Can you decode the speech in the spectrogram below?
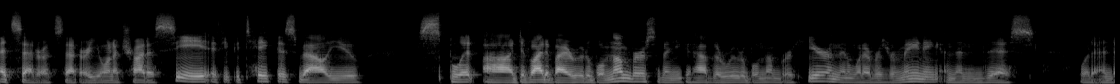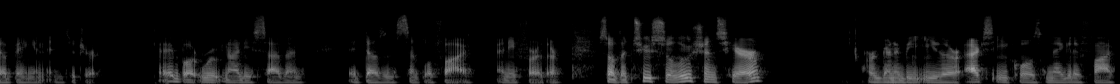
etc., etc. You want to try to see if you could take this value, split, uh, divide it by a rootable number, so then you could have the rootable number here, and then whatever's remaining, and then this would end up being an integer. Okay, but root 97 it doesn't simplify any further. So the two solutions here are going to be either x equals negative 5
